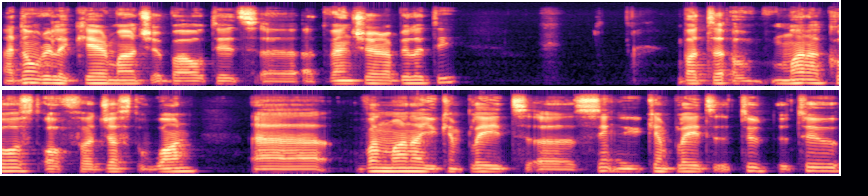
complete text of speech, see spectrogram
I don't really care much about its uh, adventure ability, but uh, mana cost of uh, just one uh, one mana you can play it you can play it two two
